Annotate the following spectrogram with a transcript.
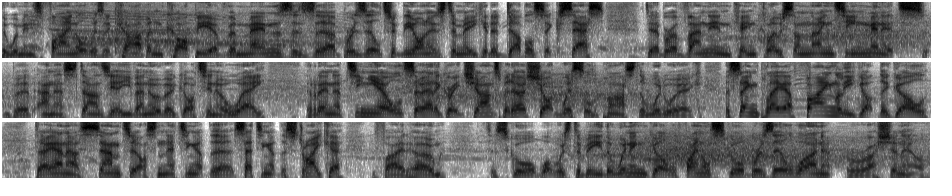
The women's final was a carbon copy of the men's as uh, Brazil took the honours to make it a double success. Deborah Vanin came close on 19 minutes, but Anastasia Ivanova got in her way. Renatinha also had a great chance, but her shot whistled past the woodwork. The same player finally got the goal. Diana Santos netting up the, setting up the striker who fired home to score what was to be the winning goal. Final score Brazil 1, Russia nil.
